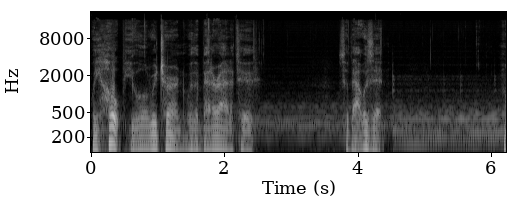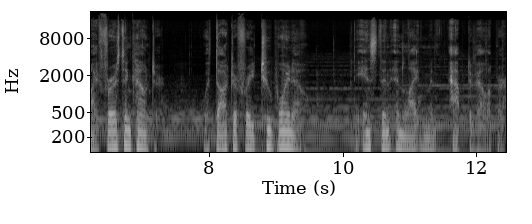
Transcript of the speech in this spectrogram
We hope you will return with a better attitude. So that was it. My first encounter with Dr. Free 2.0, the instant enlightenment app developer.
